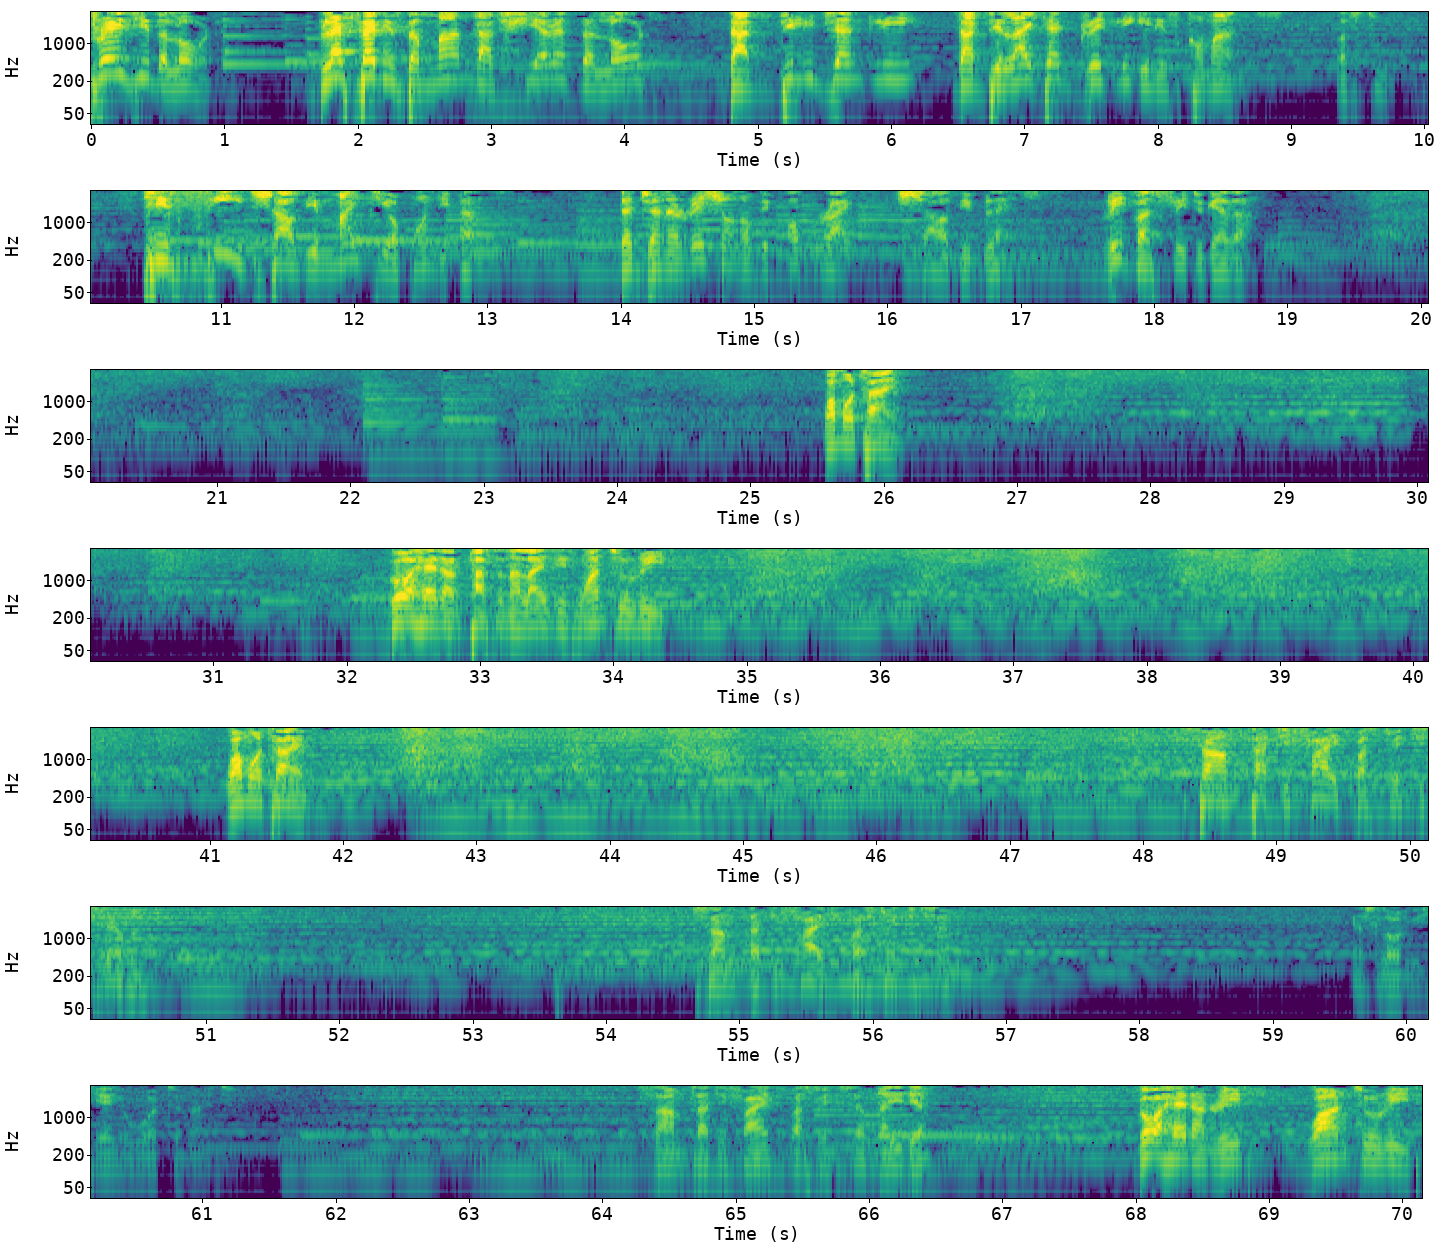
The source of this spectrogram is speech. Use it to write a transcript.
Praise ye the Lord. Blessed is the man that feareth the Lord, that diligently, that delighted greatly in his commands. Verse 2. His seed shall be mighty upon the earth. The generation of the upright shall be blessed. Read verse 3 together. One more time. Go ahead and personalize it. One to read. One more time. Psalm 35, verse 27. Psalm 35, verse 27. Yes, Lord, we hear your word tonight. Psalm 35, verse 27. Are you there? Go ahead and read. One to read.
